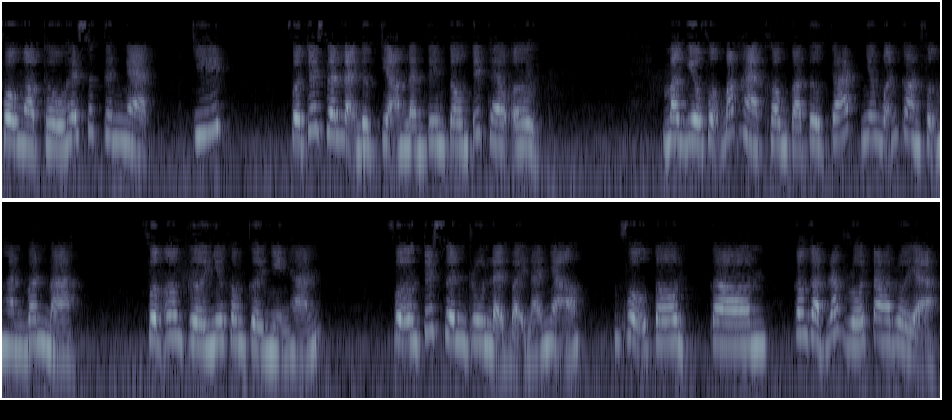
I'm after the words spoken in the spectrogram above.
Phù ngọc thù hết sức kinh ngạc. Chiếc phượng tuyết sinh lại được chọn làm tin tôn tiếp theo ư. Mặc dù phượng bắc hạc không có tư cách, nhưng vẫn còn phượng hành vân mà. Phượng ương cười như không cười nhìn hắn. Phượng tuyết sinh run lại bậy nói nhỏ. Phụ tôn, con con gặp rắc rối to rồi ạ.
